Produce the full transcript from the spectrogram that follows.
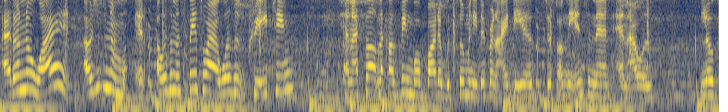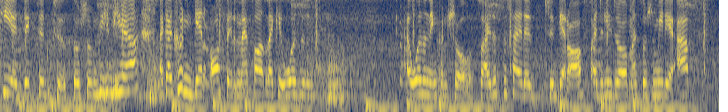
I don't know why. I was just in a I was in a space where I wasn't creating, and I felt like I was being bombarded with so many different ideas just on the internet, and I was low-key addicted to social media. Like I couldn't get off it, and I felt like it wasn't I wasn't in control. So I just decided to get off. I deleted all my social media apps.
